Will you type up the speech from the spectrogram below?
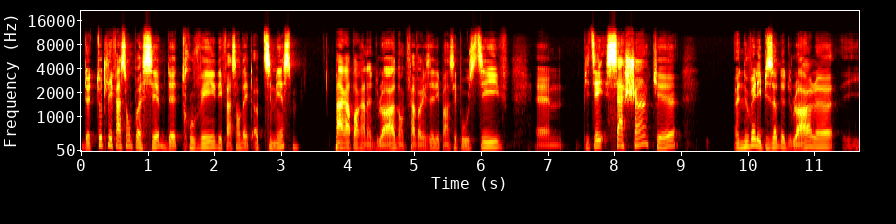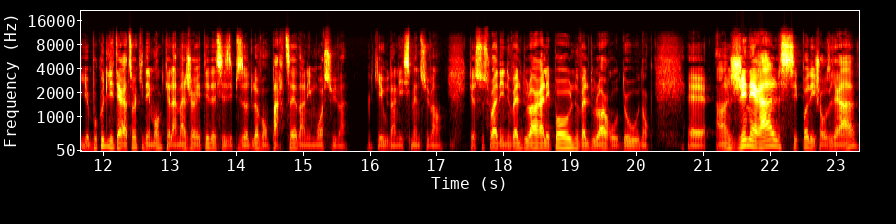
de toutes les façons possibles, de trouver des façons d'être optimiste par rapport à notre douleur, donc favoriser des pensées positives. Puis, tu sais, sachant que un nouvel épisode de douleur, il y a beaucoup de littérature qui démontre que la majorité de ces épisodes-là vont partir dans les mois suivants. ou dans les semaines suivantes. Que ce soit des nouvelles douleurs à l'épaule, nouvelles douleurs au dos. Donc, euh, en général, ce n'est pas des choses graves.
